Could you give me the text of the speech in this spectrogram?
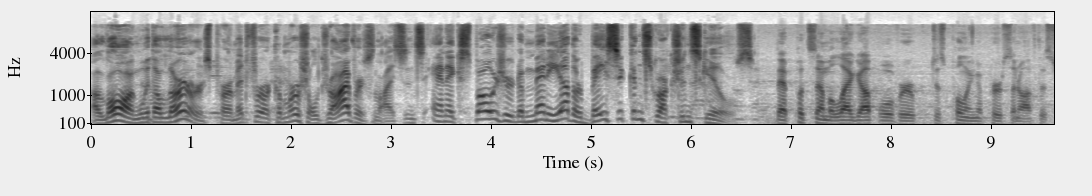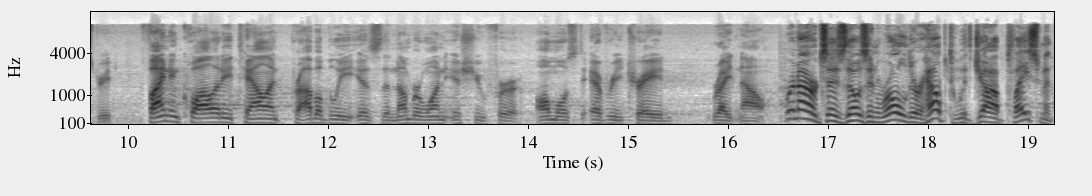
Along with a learner's permit for a commercial driver's license and exposure to many other basic construction skills. That puts them a leg up over just pulling a person off the street. Finding quality talent probably is the number one issue for almost every trade right now. Bernard says those enrolled are helped with job placement.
